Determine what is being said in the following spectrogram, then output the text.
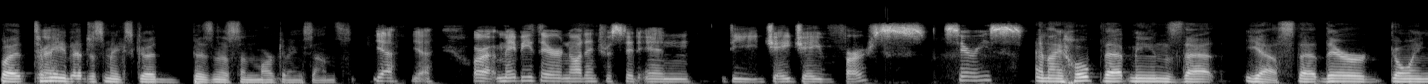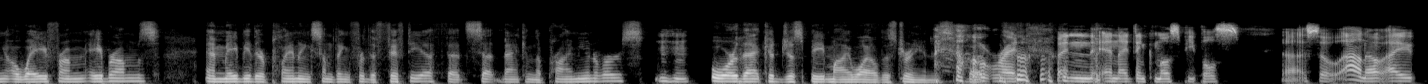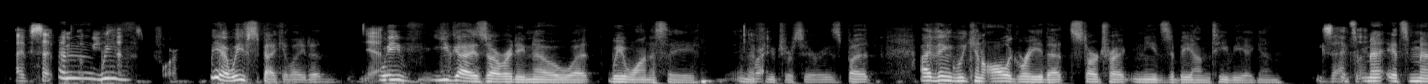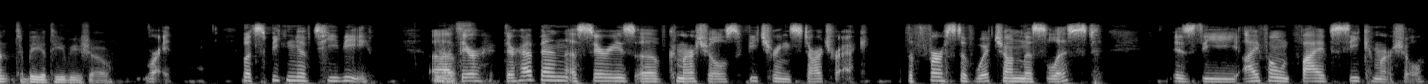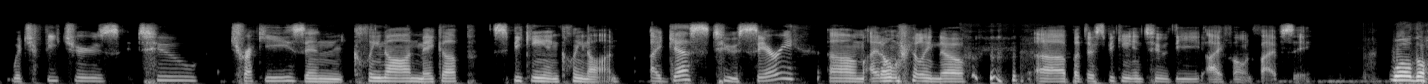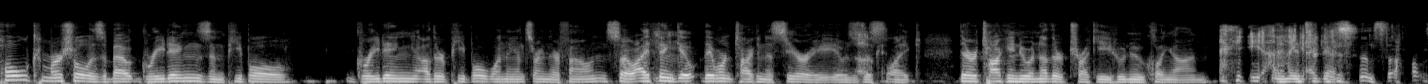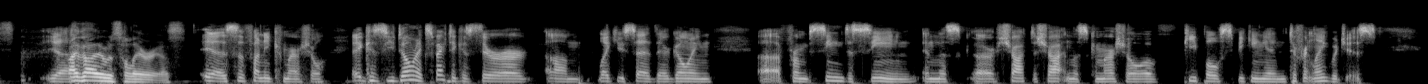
but to me that just makes good business and marketing sense. Yeah, yeah. Or maybe they're not interested in the JJ Verse series. And I hope that means that yes, that they're going away from Abrams and maybe they're planning something for the 50th that's set back in the Prime universe hmm or that could just be my wildest dreams. Oh, right. and and I think most people's. Uh, so I don't know. I I've said And we've we've- said this before. Yeah, we've speculated. Yeah. We've you guys already know what we want to see in a Right. future series, but I think we can all agree that Star Trek needs to be on TV again. Exactly. It's meant it's meant to be a TV show. Right. But speaking of TV, uh, Yes. there there have been a series of commercials featuring Star Trek. The first of which on this list is the iPhone 5C commercial, which features two Trekkies in Klingon makeup speaking in Klingon. I guess to Siri. Um, I don't really know, uh, but they're speaking into the iPhone 5C. Well, the whole commercial is about greetings and people greeting other people when answering their phone. So I think it, they weren't talking to Siri. It was just like they were talking to another Trekkie who knew Klingon yeah, and I, I introduced themselves. Yeah. I thought it was hilarious. Yeah, it's a funny commercial because you don't expect it because there are, um, like you said, they're going uh, from scene to scene in this, uh, shot to shot in this commercial of people speaking in different languages,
